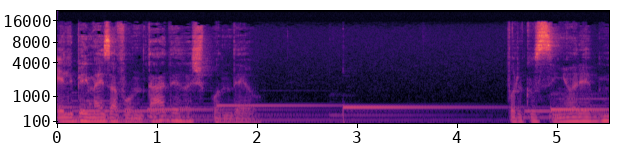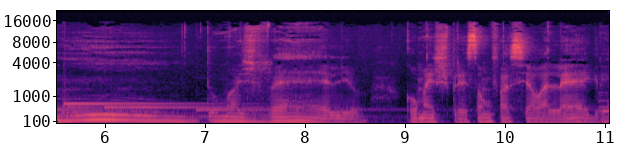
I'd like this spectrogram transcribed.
Ele, bem mais à vontade, respondeu: Porque o Senhor é muito mais velho, com uma expressão facial alegre.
